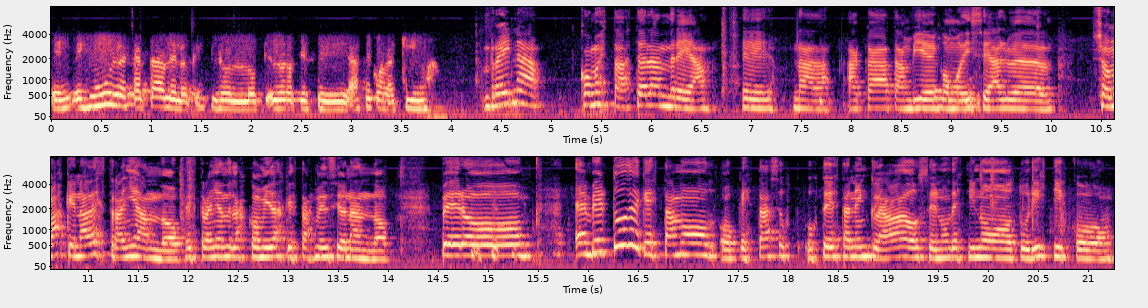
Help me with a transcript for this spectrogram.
es, es muy rescatable lo que, lo, lo lo que se hace con la quinoa. Reina, ¿cómo estás? Te habla Andrea. Eh, nada, acá también, como dice Albert, yo más que nada extrañando, extrañando las comidas que estás mencionando. Pero en virtud de que estamos, o que estás, ustedes están enclavados en un destino turístico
